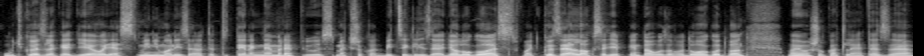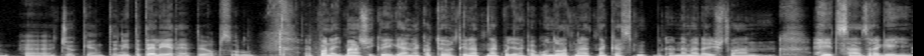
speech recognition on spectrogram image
úgy közlekedjél, hogy ezt minimalizál, tehát tényleg nem uh-huh. repülsz, meg sokat biciklizel, gyalogolsz, vagy közel laksz egyébként ahhoz, ahol dolgod van, nagyon sokat lehet ezzel e, csökkenteni, tehát elérhető abszolút. Hát van egy másik vége ennek a történetnek, vagy ennek a gondolatmenetnek, ezt nem erre István 700 regény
